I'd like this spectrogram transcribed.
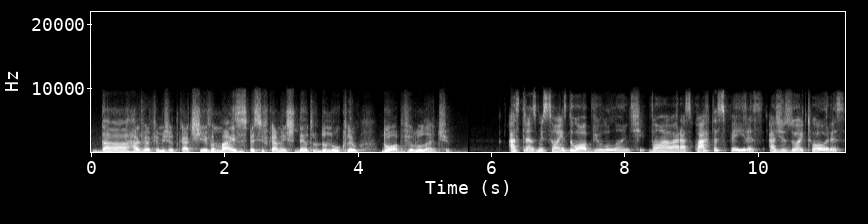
da Rádio FMG Educativa, mais especificamente dentro do núcleo do Óbvio Lulante. As transmissões do Óbvio Lulante vão ao ar às quartas-feiras, às 18 horas,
